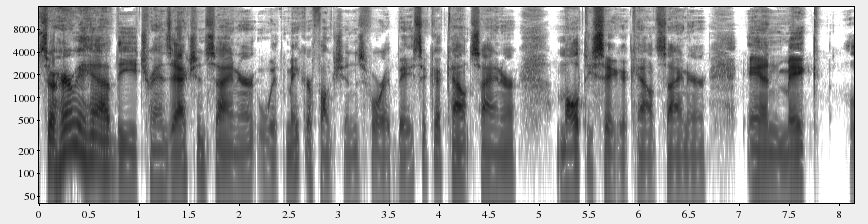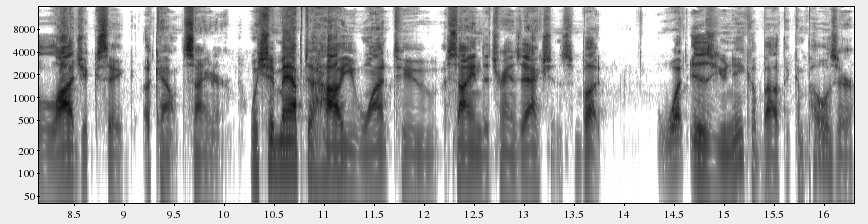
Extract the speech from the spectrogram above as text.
So here we have the transaction signer with maker functions for a basic account signer, multi-sig account signer, and make logic sig account signer, which should map to how you want to sign the transactions. But what is unique about the composer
